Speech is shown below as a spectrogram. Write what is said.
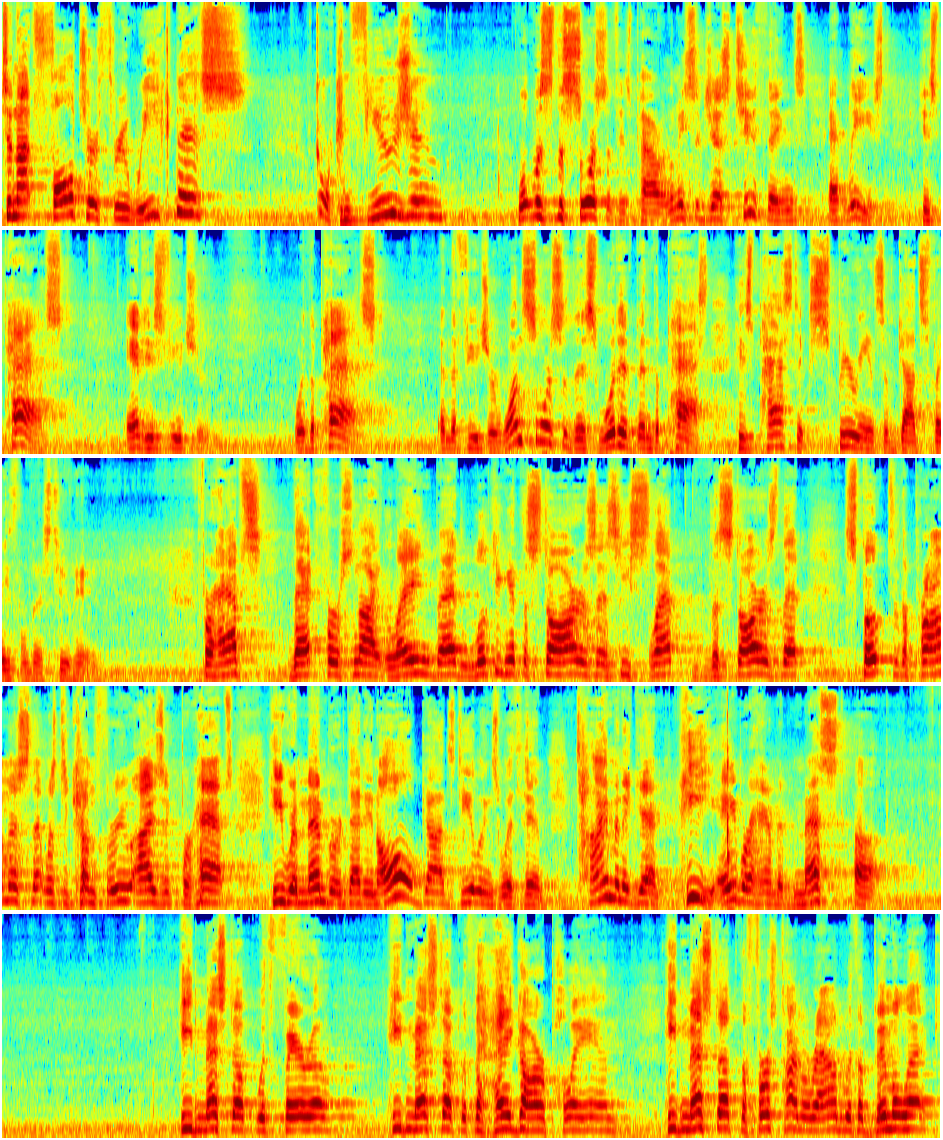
to not falter through weakness or confusion? What was the source of his power? Let me suggest two things at least his past and his future, or the past and the future. One source of this would have been the past, his past experience of God's faithfulness to him. Perhaps that first night, laying bed, looking at the stars as he slept, the stars that spoke to the promise that was to come through Isaac, perhaps he remembered that in all God's dealings with him, time and again, he, Abraham, had messed up. He'd messed up with Pharaoh, he'd messed up with the Hagar plan, he'd messed up the first time around with Abimelech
